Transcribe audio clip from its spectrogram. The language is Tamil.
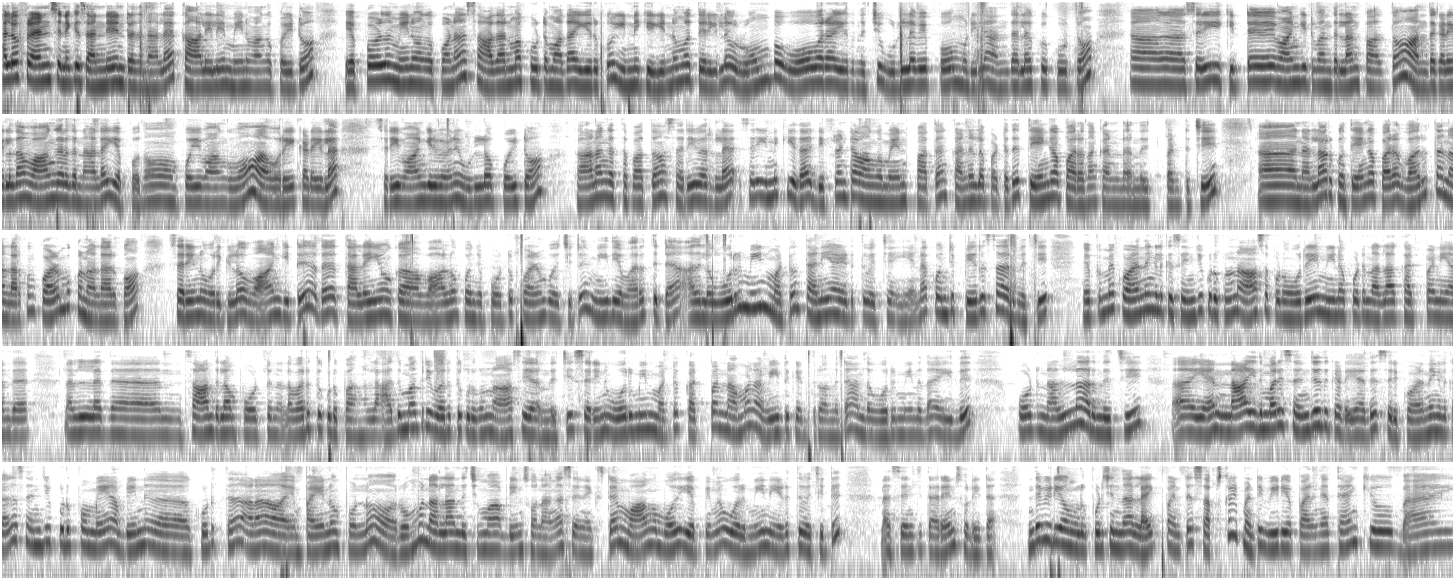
ஹலோ ஃப்ரெண்ட்ஸ் இன்றைக்கி சண்டேன்றதுனால காலையிலே மீன் வாங்க போயிட்டோம். எப்பொழுதும் மீன் வாங்க போனால் சாதாரணமாக கூட்டமாக தான் இருக்கும். இன்றைக்கி என்னமோ தெரியல ரொம்ப ஓவராக இருந்துச்சு. உள்ளவே போக முடியல அந்த அளவுக்கு கூட்டம். சரி கிட்டவே வாங்கிட்டு வந்துடலான்னு பார்த்தோம். அந்த கடையில் தான் வாங்குறதுனால எப்போதும் போய் வாங்குவோம் ஒரே கடையில். சரி வாங்கிடுவேன்னு உள்ளே போயிட்டோம். காணாங்கத்தை பார்த்தோம் சரி வரல. சரி இன்றைக்கி ஏதாவது டிஃப்ரெண்ட்டாக வாங்குமேன்னு பார்த்தேன். கண்ணில் பட்டது தேங்காய் பாறை தான் கண்ணில் இருந்து பட்டுச்சு. நல்லாயிருக்கும் தேங்காய் பாறை வறுத்தா நல்லாயிருக்கும் குழம்புக்கும் நல்லாயிருக்கும். சரின்னு ஒரு கிலோ வாங்கிட்டு அதை தலையும் க வாலும் கொஞ்சம் போட்டு குழம்பு வச்சுட்டு மீதியை வறுத்துட்டேன். அதில் ஒரு மீன் மட்டும் தனியாக எடுத்து வச்சேன். ஏன்னா கொஞ்சம் பெருசாக இருந்துச்சு. எப்பவுமே குழந்தைங்களுக்கு செஞ்சு கொடுக்கணும்னு ஆசைப்படும். ஒரே மீனை போட்டு நல்லா கட் பண்ணி அந்த நல்ல த- சாந்துலாம் போட்டு நல்லா வறுத்து கொடுப்பாங்கல்ல அது மாதிரி வறுத்து கொடுக்கணும்னு ஆசையாக இருந்துச்சு. சரின்னு ஒரு மீன் மட்டும் கட் பண்ணாமல் நான் வீட்டுக்கு எடுத்துகிட்டு வந்துட்டேன். அந்த ஒரு மீன் தான் இது. போட்டு நல்லா இருந்துச்சு. ஏன் நான் இது மாதிரி செஞ்சது கிடையாது. சரி குழந்தைங்களுக்காக செஞ்சு கொடுப்போமே அப்படின்னு கொடுத்தேன். ஆனால் என் பையனும் பொண்ணும் ரொம்ப நல்லா இருந்துச்சுமா அப்படின்னு சொன்னாங்க. சரி நெக்ஸ்ட் டைம் வாங்கும்போது எப்பயுமே ஒரு மீன் எடுத்து வச்சுட்டு நான் செஞ்சு தரேன்னு சொல்லிட்டேன். இந்த வீடியோ உங்களுக்கு பிடிச்சிருந்தா லைக் பண்ணிட்டு சப்ஸ்கிரைப் பண்ணிட்டு வீடியோ பாருங்கள் தேங்க்யூ பாய்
